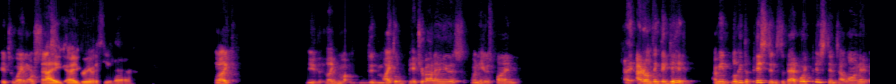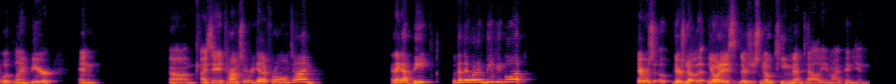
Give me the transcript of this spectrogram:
it's way more sensitive. I, I agree with you there like, you like did Michael bitch about any of this when he was playing? I, I don't think they did. I mean, look at the Pistons, the bad boy Pistons. How long they with Laimbeer and um, Isiah Thomas? They were together for a long time, and they got beat. But then they went and beat people up. There was uh, there's no you know what it is. There's just no team mentality in my opinion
